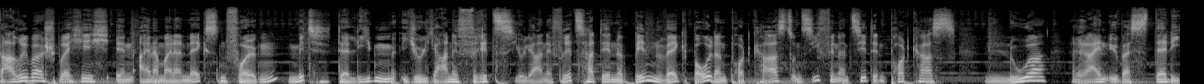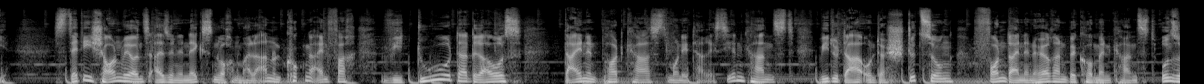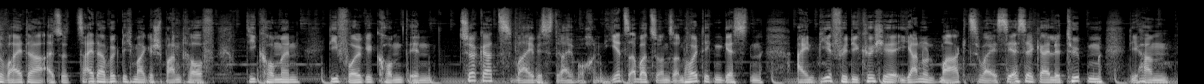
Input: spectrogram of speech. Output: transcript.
Darüber spreche ich in einer meiner nächsten Folgen mit der lieben Juliane Fritz. Juliane Fritz hat den Bin Weg Bouldern Podcast und sie finanziert den Podcast nur rein über Steady. Steady schauen wir uns also in den nächsten Wochen mal an und gucken einfach, wie du da draus deinen Podcast monetarisieren kannst, wie du da Unterstützung von deinen Hörern bekommen kannst und so weiter. Also sei da wirklich mal gespannt drauf. Die kommen, die Folge kommt in circa zwei bis drei Wochen. Jetzt aber zu unseren heutigen Gästen. Ein Bier für die Küche, Jan und Marc, zwei sehr, sehr geile Typen. Die haben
